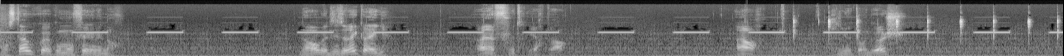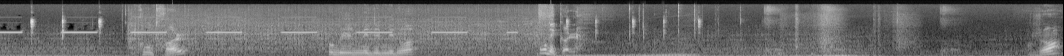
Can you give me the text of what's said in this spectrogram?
Constat ou quoi? Comment on fait là maintenant? Non, bah désolé collègue. Rien à foutre, il repart. Alors, clignotant gauche. Contrôle. Obligé de m'aider de mes doigts on décolle. Bonjour.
